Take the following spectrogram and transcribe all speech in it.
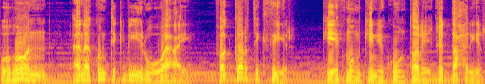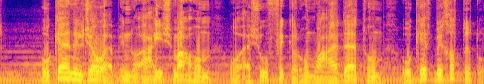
وهون أنا كنت كبير وواعي فكرت كثير كيف ممكن يكون طريق التحرير. وكان الجواب إنه أعيش معهم وأشوف فكرهم وعاداتهم وكيف بيخططوا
